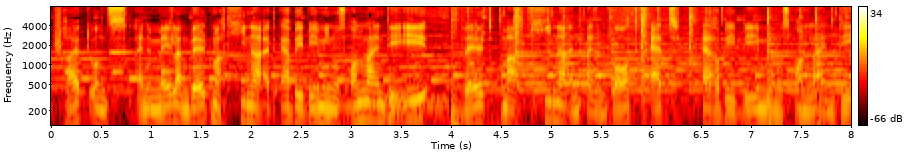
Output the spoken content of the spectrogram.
Schreibt uns eine Mail an weltmachtchina.rbb-online.de, Weltmachtchina in einem Wort at rbb-online.de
